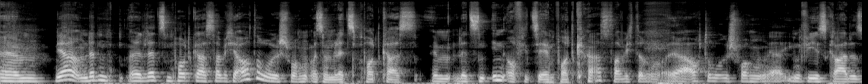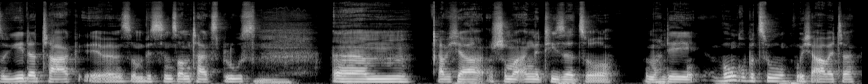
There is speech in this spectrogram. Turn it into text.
Ähm, ja, im letzten, äh, letzten Podcast habe ich ja auch darüber gesprochen, also im letzten Podcast, im letzten inoffiziellen Podcast habe ich darüber, ja auch darüber gesprochen, ja, irgendwie ist gerade so jeder Tag äh, so ein bisschen Sonntagsblues. Ähm, habe ich ja schon mal angeteasert, so, wir machen die Wohngruppe zu, wo ich arbeite.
